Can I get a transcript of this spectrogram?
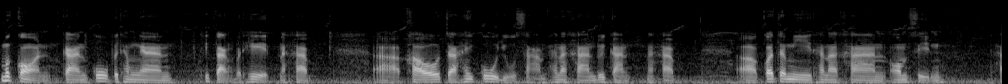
เมื่อก่อนการกู้ไปทำงานที่ต่างประเทศนะครับ เขาจะให้กู้อยู่ 3 ธนาคารด้วยกันนะครับ ก็จะมีธนาคารออมสิน ธ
